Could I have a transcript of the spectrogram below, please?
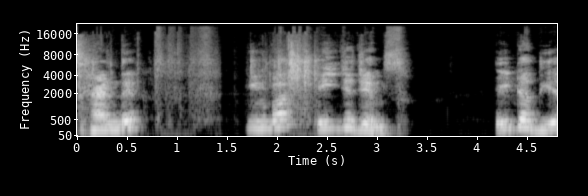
স্যান্ডে কিংবা এই যে জেমস এইটা দিয়ে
